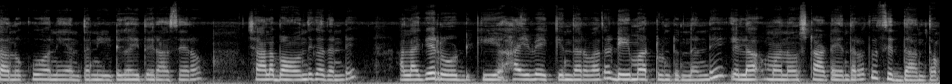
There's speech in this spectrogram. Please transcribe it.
తణుకు అని ఎంత నీట్గా అయితే రాశారో. చాలా బాగుంది కదండి. అలాగే రోడ్డుకి హైవే ఎక్కిన తర్వాత డీమార్ట్ ఉంటుందండి. ఇలా మనం స్టార్ట్ అయిన తర్వాత సిద్ధాంతం.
